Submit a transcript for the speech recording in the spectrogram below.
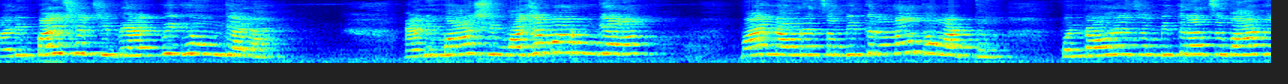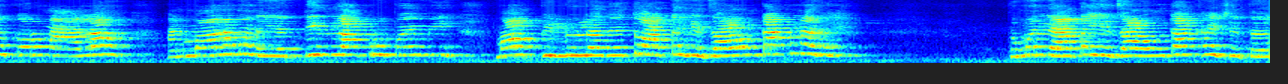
आणि पैशाची बॅग बी घेऊन गेला आणि माशी मजा मारून गेला माझ्या नवऱ्याचा मित्र नव्हता वाटतं पण नवऱ्याच्या मित्राचं बहाणं करून आला आणि मला म्हणे "हे तीन लाख रुपये मी मा पिल्लूला देतो आता हे जाळून टाकणार आहे तर म्हणले आता हे जाळून टाकायचे तर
